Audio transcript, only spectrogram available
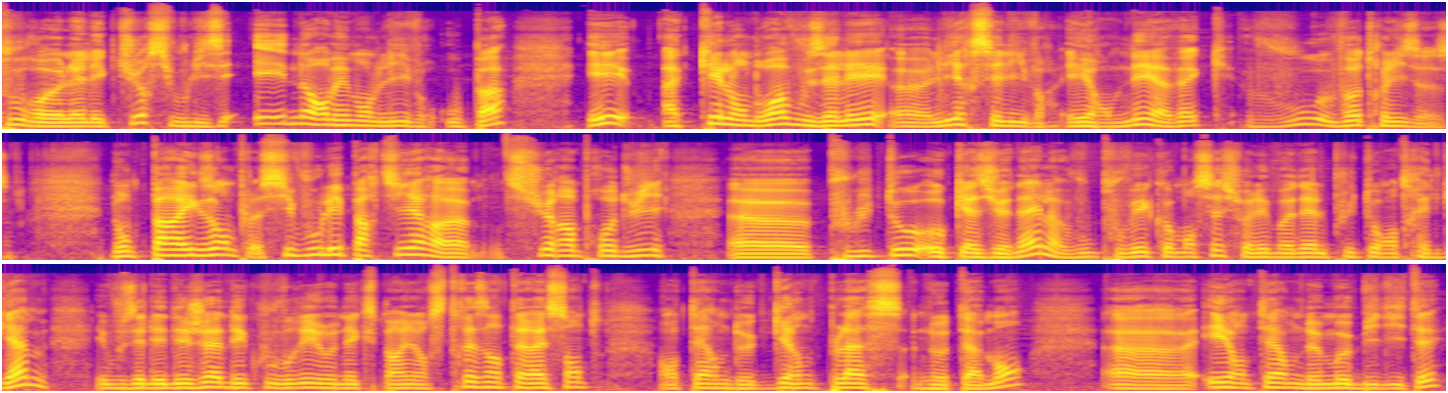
pour euh, la lecture, si vous lisez énormément de livres ou pas, et à quel endroit vous allez euh, lire ces livres et emmener avec vous votre liseuse. Donc par exemple, si vous voulez partir euh, sur un produit plutôt occasionnel, vous pouvez commencer sur les modèles plutôt entrée de gamme et vous allez déjà découvrir une expérience très intéressante en termes de gain de place notamment et en termes de mobilité.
